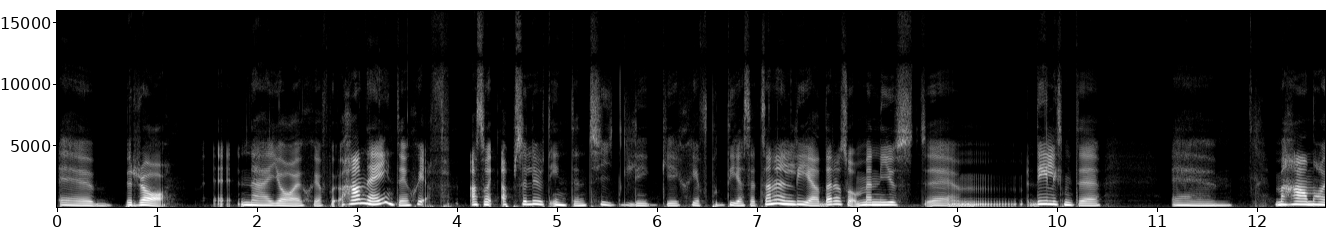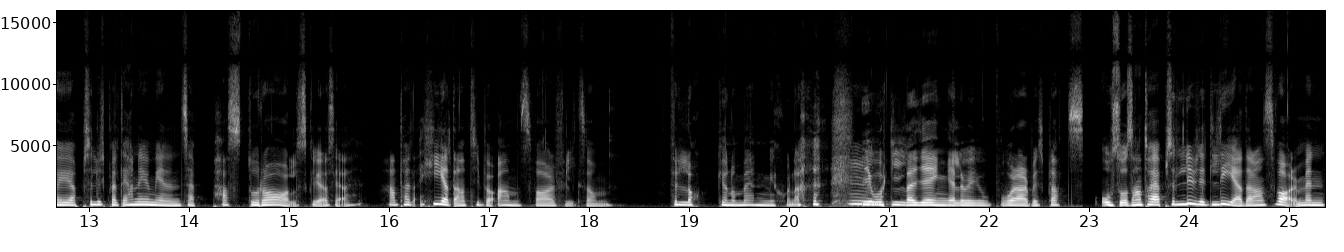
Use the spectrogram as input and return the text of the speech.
eh, bra eh, när jag är chef. På, han är inte en chef. Alltså absolut inte en tydlig chef på det sättet. Han är en ledare och så, men just... Eh, det är liksom inte... Eh, men han har ju absolut kvalitet. Han är ju mer en så pastoral, skulle jag säga. Han tar ett helt annat typ av ansvar för liksom flocken och människorna mm. i vårt lilla gäng eller på vår arbetsplats. Och så, så han tar absolut ett ledaransvar, men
